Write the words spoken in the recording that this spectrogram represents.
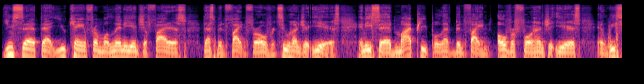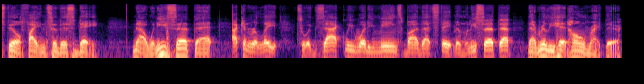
you said that you came from a lineage of fighters that's been fighting for over 200 years. And he said, My people have been fighting over 400 years, and we still fighting to this day. Now, when he said that, I can relate to exactly what he means by that statement. When he said that, that really hit home right there.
